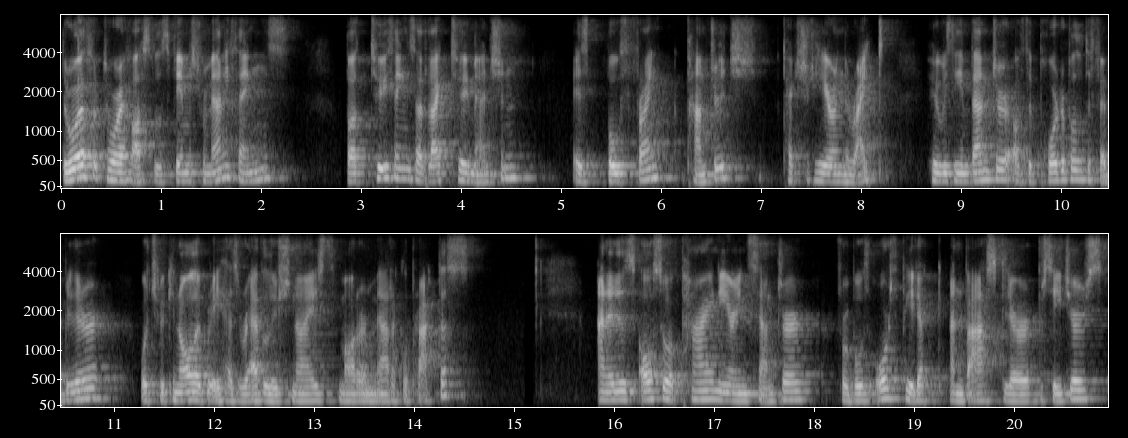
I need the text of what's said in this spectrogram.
The Royal Victoria Hospital is famous for many things, but two things I'd like to mention is both Frank Pantridge, pictured here on the right, who was the inventor of the portable defibrillator, which we can all agree has revolutionised modern medical practice. And it is also a pioneering centre for both orthopaedic and vascular procedures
